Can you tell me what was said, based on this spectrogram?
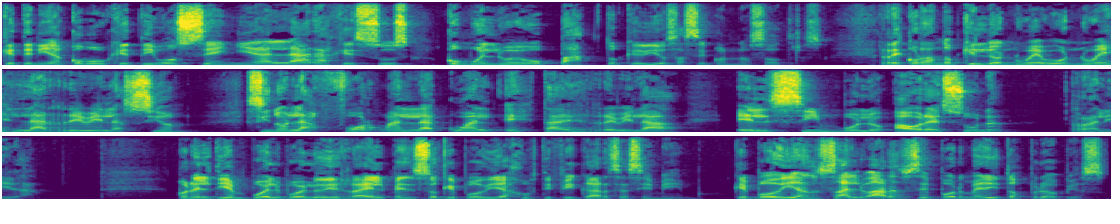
que tenía como objetivo señalar a Jesús como el nuevo pacto que Dios hace con nosotros. Recordando que lo nuevo no es la revelación, sino la forma en la cual ésta es revelada el símbolo ahora es una realidad. Con el tiempo el pueblo de Israel pensó que podía justificarse a sí mismo, que podían salvarse por méritos propios,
